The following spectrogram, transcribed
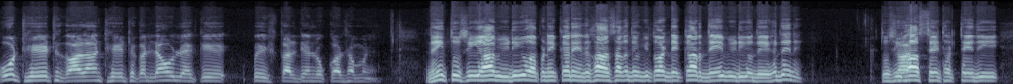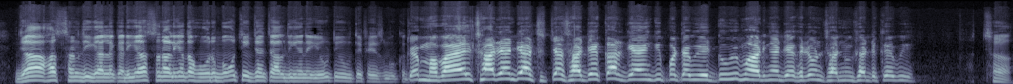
ਉਹ ਠੇਠ ਗਾਲਾਂ ਠੇਠ ਗੱਲਾਂ ਉਹ ਲੈ ਕੇ ਪੇਸ਼ ਕਰਦੇ ਆ ਲੋਕਾਂ ਸਾਹਮਣੇ। ਨਹੀਂ ਤੁਸੀਂ ਆਹ ਵੀਡੀਓ ਆਪਣੇ ਘਰੇ ਦਿਖਾ ਸਕਦੇ ਹੋ ਕਿ ਤੁਹਾਡੇ ਘਰ ਦੇ ਇਹ ਵੀਡੀਓ ਦੇਖਦੇ ਨੇ? ਤੁਸੀਂ। ਹਾਸੇ ਠੱਠੇ ਦੀ ਜਾਂ ਹੱਸਣ ਦੀ ਗੱਲ ਕਰੀਏ ਹੱਸਣ ਵਾਲੀਆਂ ਤਾਂ ਹੋਰ ਬਹੁਤ ਚੀਜ਼ਾਂ ਚੱਲਦੀਆਂ ਨੇ YouTube ਤੇ Facebook ਤੇ। ਕਿ ਮੋਬਾਈਲ ਸਾਰਿਆਂ ਦੇ ਹੱਥ 'ਚ ਆ, ਸਾਡੇ ਘਰ ਜਾਏਗੀ ਪਤਾ ਵੀ ਇਦੋਂ ਵੀ ਮਾੜੀਆਂ ਦੇਖਦੇ ਹੁਣ ਸਾਨੂੰ ਛੱਡ ਕੇ ਵੀ। ਅੱਛਾ।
